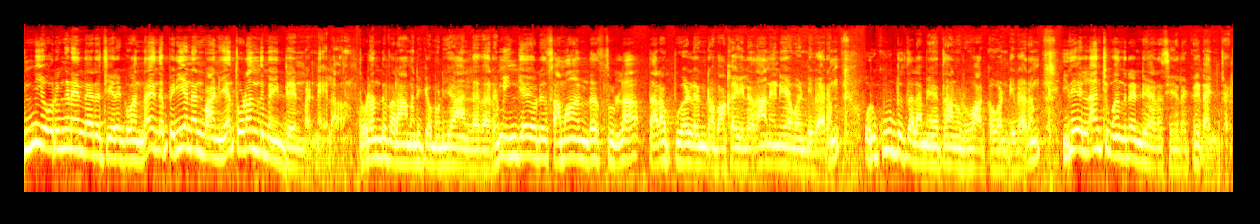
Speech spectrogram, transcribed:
இந்திய ஒருங்கிணைந்த அரசியலுக்கு வந்தால் இந்த பெரிய நண்பாணியை தொடர்ந்து மெயின்டைன் பண்ணலாம். தொடர்ந்து பராமரிக்க முடியாமல் வரும் இங்கே ஒரு சம அந்தஸ்துள்ள தரப்புகள் என்ற வகையில் தான் இணைய வேண்டி வரும். ஒரு கூட்டு தலைமையை தான் உருவாக்க வேண்டி வரும். இதையெல்லாம் சுமந்திரன் அரசியலுக்கு இடைஞ்சல்.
